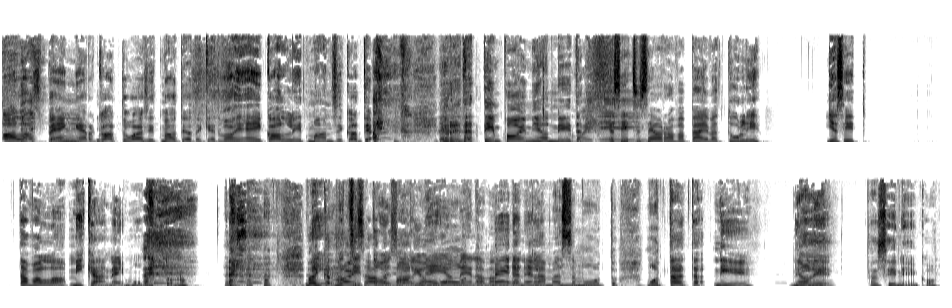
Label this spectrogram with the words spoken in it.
alas Pengerkatua ja sitten me oltiin jotenkin, että voi ei kalliit mansikat ja yritettiin poimia niitä. Ja sitten se seuraava päivä tuli ja sitten tavallaan mikään ei muuttunut. Vaikka niin, toisaalta, toisaalta paljon meidän, muuttu, elämä meidän muuttu. elämässä mm. muuttui, mutta että niin, ne niin. oli tosi niin kuin,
